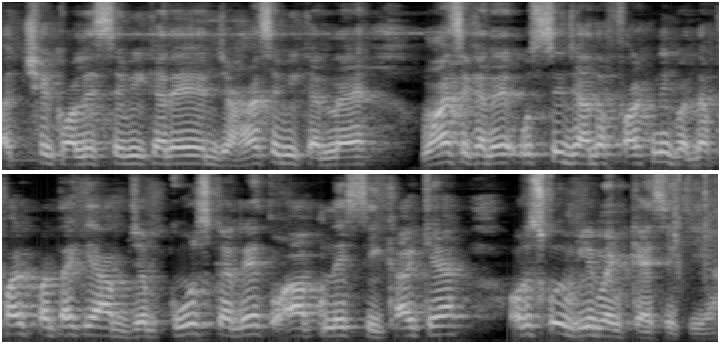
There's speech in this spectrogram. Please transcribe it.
अच्छे कॉलेज से भी करें, जहाँ से भी करना है, वहाँ से करें, उससे ज़्यादा फ़र्क नहीं पड़ता। फ़र्क पड़ता है कि आप जब कोर्स कर रहे हैं तो आपने सीखा क्या और उसको इम्प्लीमेंट कैसे किया।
